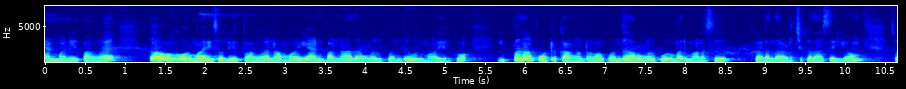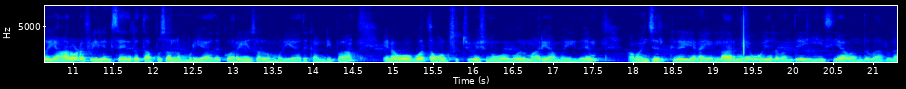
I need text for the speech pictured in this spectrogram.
ஏர்ன் பண்ணியிருப்பாங்க ஸோ அவங்க ஒரு மாதிரி சொல்லியிருப்பாங்க. நம்ம ஏர்ன் பண்ணாதவங்களுக்கு வந்து ஒரு மாதிரி இருக்கும். இப்போ தான் போட்டிருக்காங்கன்றவங்களுக்கு வந்து அவங்களுக்கு ஒரு மாதிரி மனசு கடந்து அடிச்சுக்க தான் செய்யும். ஸோ யாரோட ஃபீலிங்ஸே இதில் தப்பு சொல்ல முடியாது குறையும் சொல்ல முடியாது கண்டிப்பாக ஏன்னா ஒவ்வொருத்தவங்களுக்கு சுச்சுவேஷனும் ஒவ்வொரு மாதிரி அமையுது அமைஞ்சிருக்கு. ஏன்னா எல்லாருமேவும் இதில் வந்து ஈஸியாக வந்து வரல.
